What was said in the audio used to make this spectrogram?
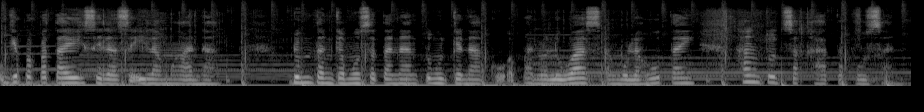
ug gipapatay sila sa ilang mga anak. Dumtan kamo sa tanan tungod kanako apan maluwas ang mulahutay hangtod sa katapusan.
